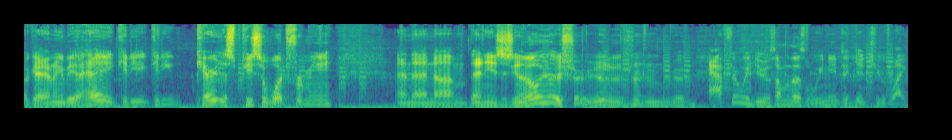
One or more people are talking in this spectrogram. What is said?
Okay, and I'm gonna be like, hey, could you could you carry this piece of wood for me? And then um, then he's just gonna, oh yeah, sure. Yeah, sure. After we do some of this, we need to get you like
